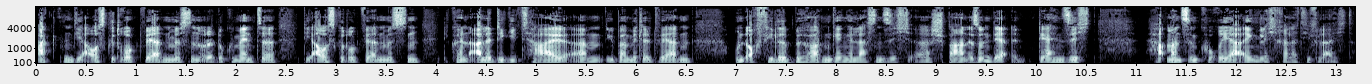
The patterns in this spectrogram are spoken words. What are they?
Akten, die ausgedruckt werden müssen oder Dokumente, die ausgedruckt werden müssen. Die können alle digital ähm, übermittelt werden und auch viele Behördengänge lassen sich äh, sparen. Also in der, der Hinsicht hat man es in Korea eigentlich relativ leicht.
